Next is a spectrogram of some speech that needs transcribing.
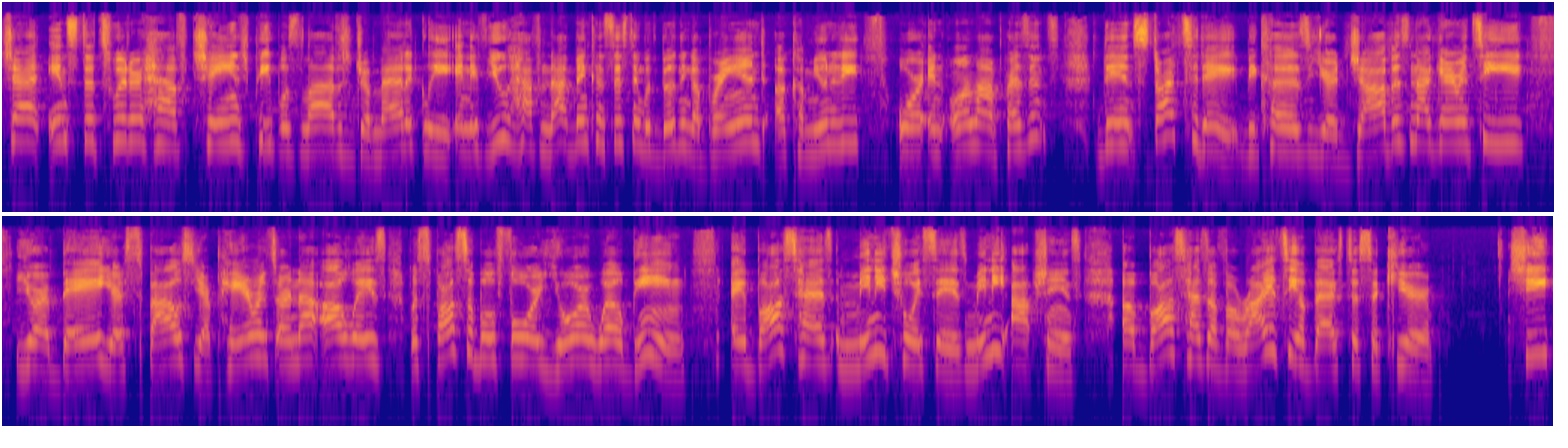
Snapchat, Insta, Twitter have changed people's lives dramatically. And if you have not been consistent with building a brand, a community, or an online presence, then start today because your job is not guaranteed. Your bae, your spouse, your parents are not always responsible for your well being. A boss has many choices, many options. A boss has a variety of bags to secure. She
